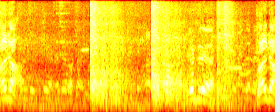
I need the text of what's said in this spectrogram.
పైగా పైగా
